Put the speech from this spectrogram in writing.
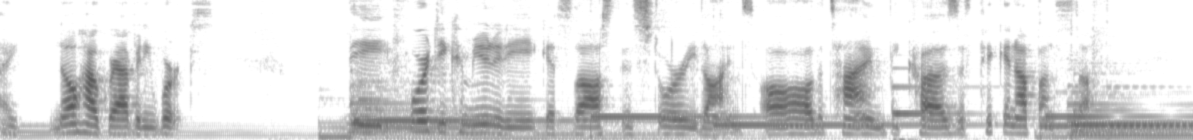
I know how gravity works. The 4D community gets lost in storylines all the time because of picking up on stuff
